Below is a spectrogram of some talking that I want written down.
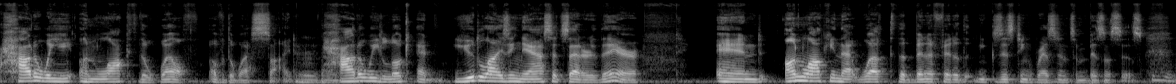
how do we unlock the wealth of the West Side? Mm-hmm. How do we look at utilizing the assets that are there and unlocking that wealth to the benefit of the existing residents and businesses. Mm-hmm.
